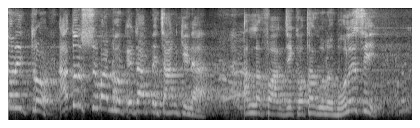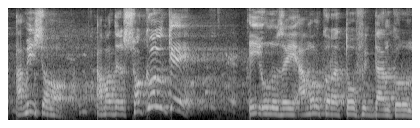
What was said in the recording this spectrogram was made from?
চরিত্র, আদর্শবান হোক, এটা আপনি চান কিনা? আল্লাহ ফাক যে কথাগুলো বলেছি, আমি সহ আমাদের সকলকে এই অনুযায়ী আমল করার তৌফিক দান করুন।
